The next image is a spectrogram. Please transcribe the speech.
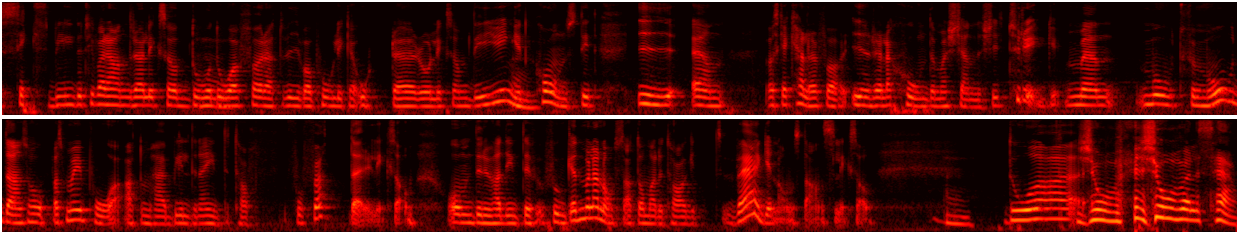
sexbilder till varandra liksom då och då mm. för att vi var på olika orter och liksom det är ju inget mm. konstigt i en vad ska jag kalla det för, i en relation där man känner sig trygg. Men mot förmodan så hoppas man ju på att de här bilderna inte tar få fötter. Liksom. Om det nu hade inte funkat mellan oss, att de hade tagit vägen någonstans. Liksom. Mm. Då... Jo, Joels hem.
